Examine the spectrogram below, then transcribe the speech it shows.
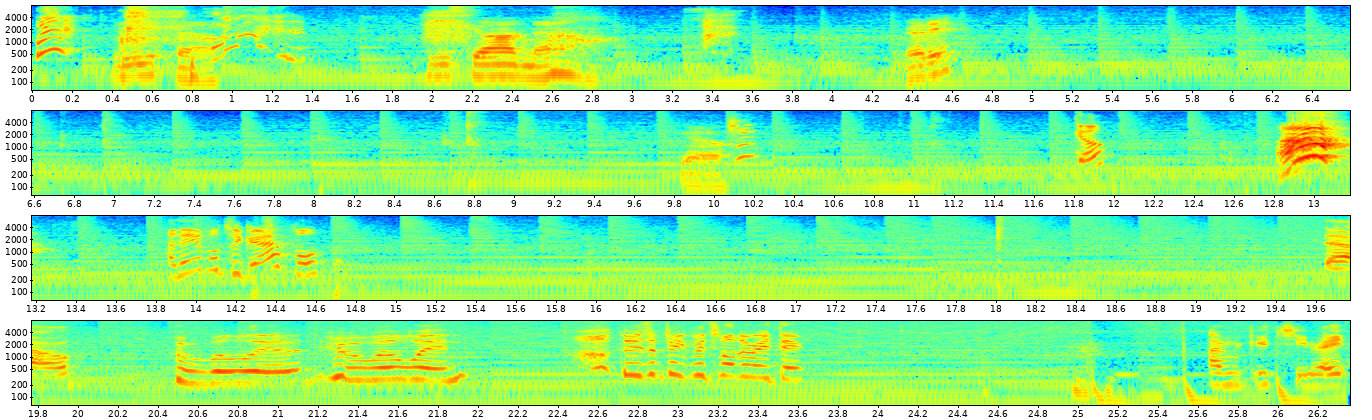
Where? He fell. Where? He's gone now. Ready? Go. Go. Ah! Unable to grapple. Now, who will win? Who will win? There's a pigman spawner right there. I'm Gucci, right?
